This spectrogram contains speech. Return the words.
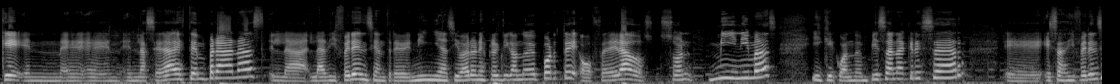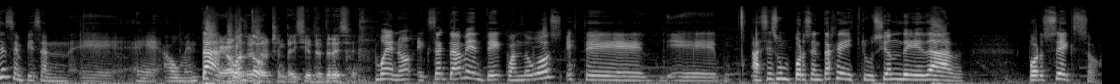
que en, eh, en- en las edades tempranas la, la diferencia entre niñas y varones practicando deporte o federados son mínimas y que cuando empiezan a crecer... eh, esas diferencias empiezan eh, eh, a aumentar. Llegamos ¿Cuánto? a ese 87-13. Bueno, exactamente. Cuando vos este, haces un porcentaje de distribución de edad por sexo,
